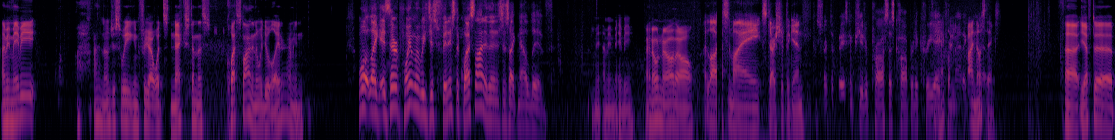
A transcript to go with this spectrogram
I mean, maybe I don't know, just so we can figure out what's next in this quest line, and then we do it later. I mean, Well, like, is there a point where we just finish the quest line and then it's just like now live? I mean, I mean maybe. I don't know though. I lost my starship again. Construct a base computer, process copper to create Yeah, chromatic. Find those things. Uh, you have to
